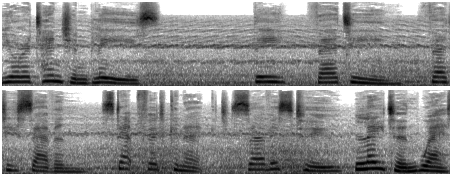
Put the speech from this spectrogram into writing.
Your attention, please. The 1337 Stepford Connect service to Leighton West.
